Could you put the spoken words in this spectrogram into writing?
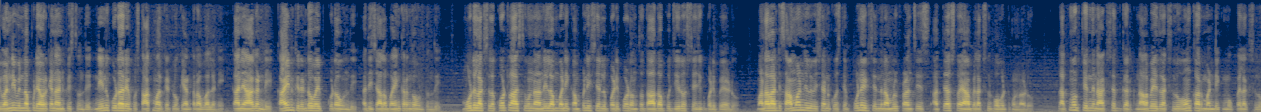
ఇవన్నీ విన్నప్పుడు ఎవరికైనా అనిపిస్తుంది నేను కూడా రేపు స్టాక్ మార్కెట్లోకి ఎంటర్ అవ్వాలని. కానీ ఆగండి కాయిన్కి రెండో వైపు కూడా ఉంది అది చాలా భయంకరంగా ఉంటుంది. మూడు లక్షల కోట్ల ఆస్తి ఉన్న అనిల్ అంబానీ కంపెనీ షేర్లు పడిపోవడంతో దాదాపు జీరో స్టేజ్కి పడిపోయాడు. మనలాంటి సామాన్యుల విషయానికి వస్తే పూణేకి చెందిన అమల్ ఫ్రాన్సిస్ అత్యాశతో యాభై లక్షలు పోగొట్టుకున్నాడు. లక్నోకి చెందిన అక్షత్ గర్గ్ నలభై ఐదు లక్షలు ఓంకార్ మండికి ముప్పై లక్షలు.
